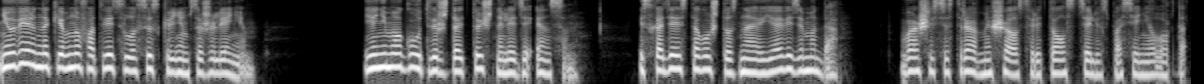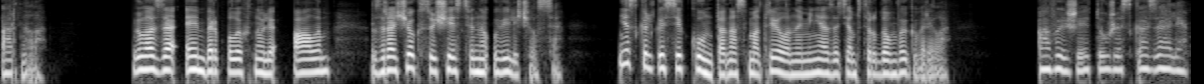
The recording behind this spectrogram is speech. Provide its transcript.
Неуверенно кивнув, ответила с искренним сожалением. «Я не могу утверждать точно, леди Энсон. Исходя из того, что знаю я, видимо, да. Ваша сестра вмешалась в ритуал с целью спасения лорда Арнелла. Глаза Эмбер полыхнули алым, зрачок существенно увеличился. Несколько секунд она смотрела на меня, затем с трудом выговорила. «А вы же это уже сказали,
